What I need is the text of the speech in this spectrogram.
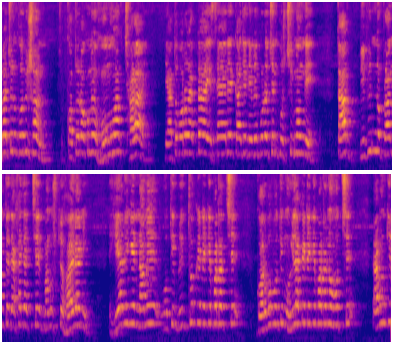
নির্বাচন কমিশন কত রকমের হোমওয়ার্ক ছাড়াই এত বড় একটা এসআইআর এর কাজে নেমে পড়েছেন পশ্চিমবঙ্গে, তার বিভিন্ন প্রান্তে দেখা যাচ্ছে মানুষকে হয়রানি। হিয়ারিং এর নামে অতি বৃদ্ধকে ডেকে পাঠাচ্ছে, গর্ভবতী মহিলাকে ডেকে পাঠানো হচ্ছে, এমনকি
